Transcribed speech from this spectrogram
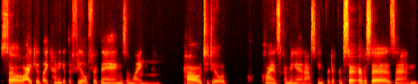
So I could like kind of get the feel for things and like mm-hmm. how to deal with clients coming in asking for different services and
